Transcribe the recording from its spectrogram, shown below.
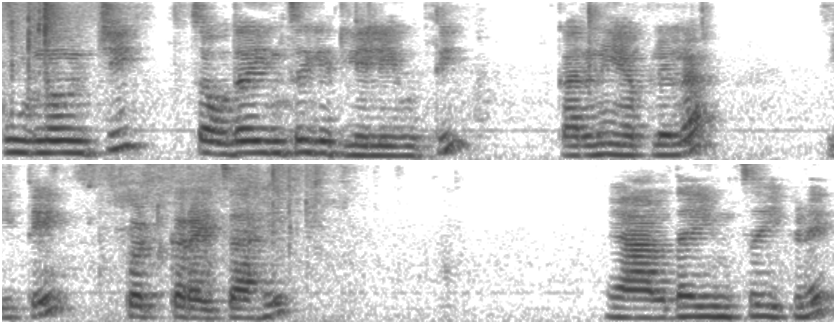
पूर्ण उंची चौदा इंच घेतलेली होती. कारण हे आपल्याला इथे कट करायचं आहे. हे अर्धा इंच इकडे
